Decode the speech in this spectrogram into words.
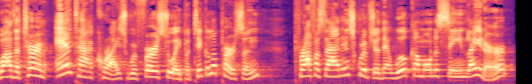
While the term Antichrist refers to a particular person, prophesied in Scripture that will come on the scene later.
